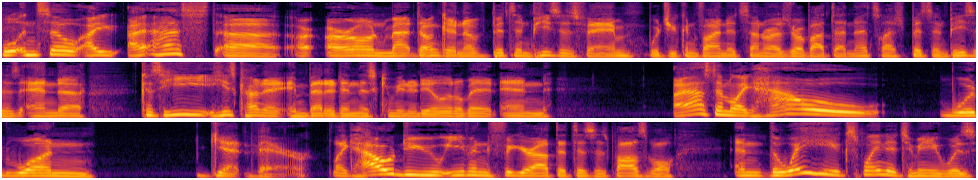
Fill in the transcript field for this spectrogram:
Well, and so I, I asked uh, our, our own Matt Duncan of Bits and Pieces fame, which you can find at sunriserobot.net slash bits and pieces. And because he, he's kind of embedded in this community a little bit. And I asked him, like, how would one get there? Like, how do you even figure out that this is possible? And the way he explained it to me was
